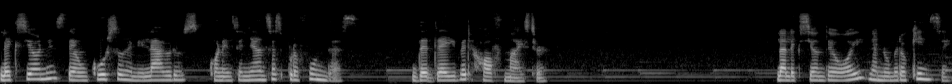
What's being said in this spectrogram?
Lecciones de un curso de milagros con enseñanzas profundas de David Hofmeister. La lección de hoy, la número 15.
